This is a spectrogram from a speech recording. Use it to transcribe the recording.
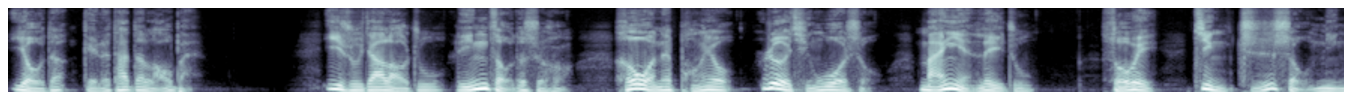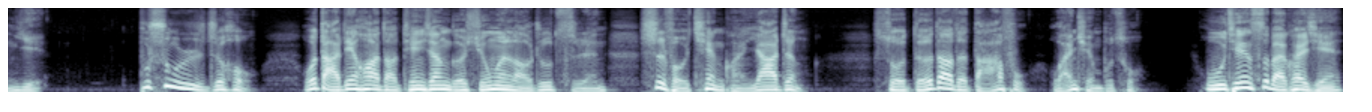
有的给了他的老板。艺术家老朱临走的时候，和我那朋友热情握手，满眼泪珠，所谓竟执手凝噎。不数日之后，我打电话到天香阁询问老朱此人是否欠款押证，所得到的答复完全不错，五千四百块钱，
